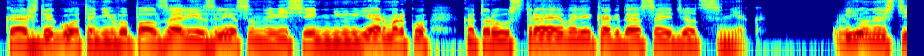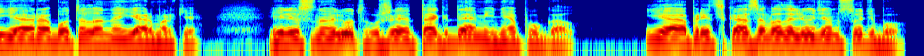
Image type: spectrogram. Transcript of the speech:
Каждый год они выползали из леса на весеннюю ярмарку, которую устраивали, когда сойдет снег. В юности я работала на ярмарке, и лесной люд уже тогда меня пугал. Я предсказывала людям судьбу,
